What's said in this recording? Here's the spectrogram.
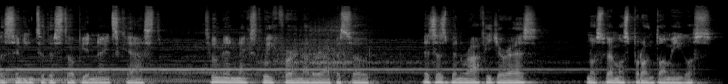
Ricky to Dystopian Nights cast. Tune in next week for another episode. This has been Rafi Jerez. Nos vemos pronto, amigos.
